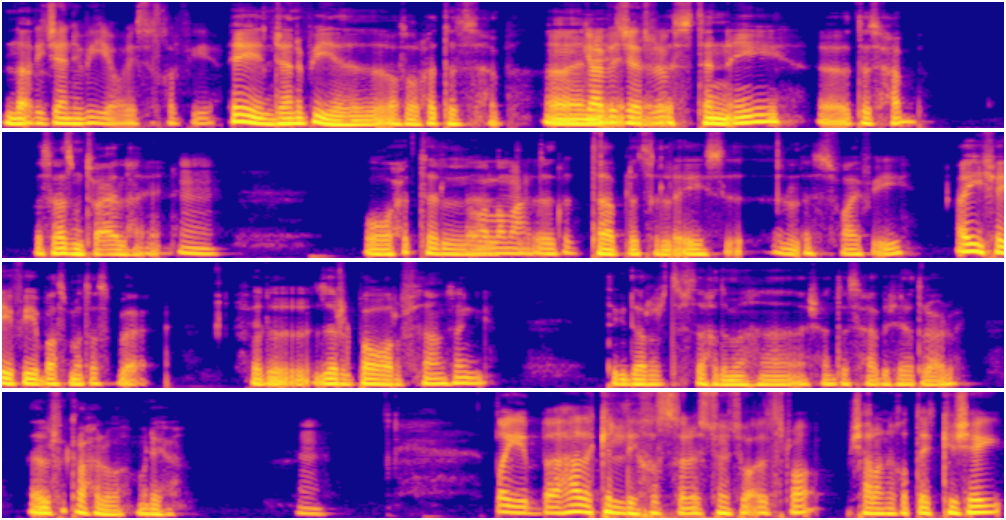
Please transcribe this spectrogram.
لا. هذه جانبية وليست خلفية. اي الجانبية الأصل حتى تسحب. آه، قاعد أجرب. ستن اي آه، تسحب بس لازم تفعلها يعني. مم. وحتى ال- والله ما أعتقد. ال tablet ال S ال S5e أي شيء فيه بصمة اصبع في زر ال power في سامسونج تقدر تستخدمه عشان تسحب الشريط العلوي. الفكرة حلوة مريحة. طيب هذا كل اللي يخص ال S22 Ultra إن شاء الله أني غطيت كل شيء.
